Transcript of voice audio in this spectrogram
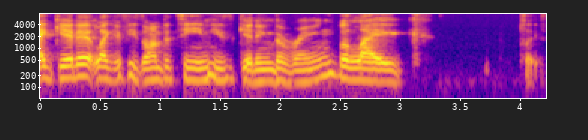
I get it. Like, if he's on the team, he's getting the ring, but like, please,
